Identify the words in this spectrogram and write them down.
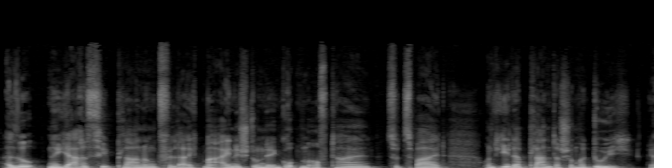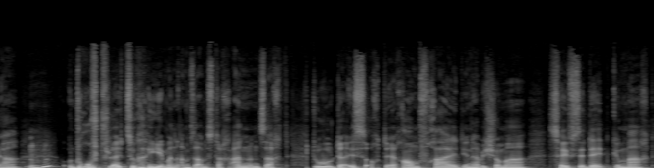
Also eine Jahreszielplanung vielleicht mal eine Stunde in Gruppen aufteilen, zu zweit, und jeder plant das schon mal durch. Ja, und ruft vielleicht sogar jemand am Samstag an und sagt, du, da ist auch der Raum frei, den habe ich schon mal Save the Date gemacht.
